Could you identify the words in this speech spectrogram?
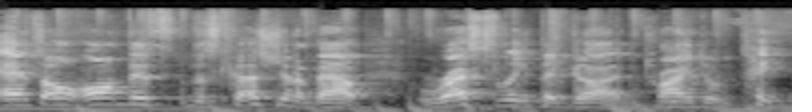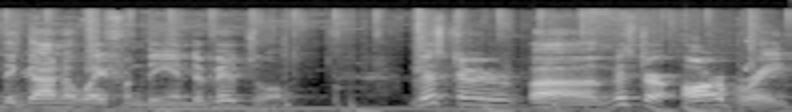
And so, on this discussion about wrestling the gun, trying to take the gun away from the individual, Mr. Uh, Mr. Arbery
